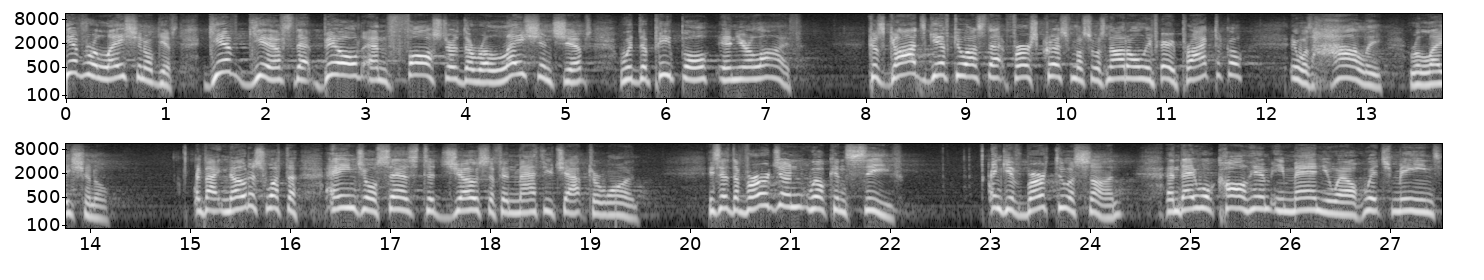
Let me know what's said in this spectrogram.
Give relational gifts. Give gifts that build and foster the relationships with the people in your life. Because God's gift to us that first Christmas was not only very practical, it was highly relational. In fact, notice what the angel says to Joseph in Matthew chapter 1. He says, The virgin will conceive and give birth to a son, and they will call him Emmanuel, which means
